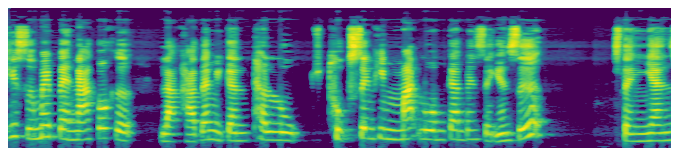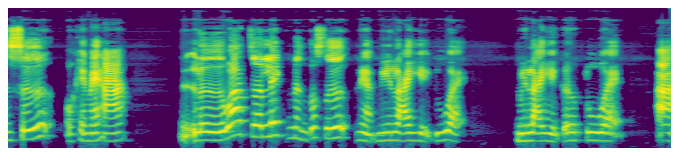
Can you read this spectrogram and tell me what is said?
ที่ซื้อไม่เป็นนะก็คือราคาได้มีการทะลุทุกเส้นที่มัดรวมกันเป็นสัญญาณซื้อ สัญญาณซื้อ โอเคไหมคะหรือว่าเจอเลขหนึ่งก็ซื้อเนี่ยมีรายใหญ่ด้วย มีรายใหญ่ก็ด้วยอะ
